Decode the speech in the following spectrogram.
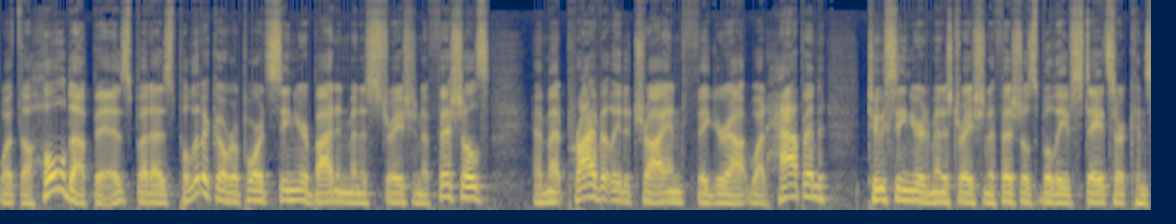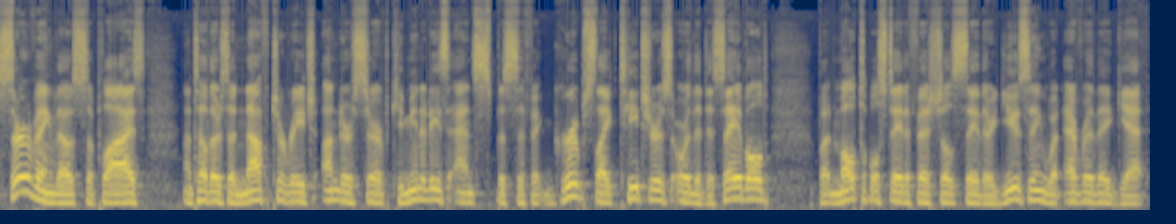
what the holdup is, but as Politico reports, senior Biden administration officials have met privately to try and figure out what happened. Two senior administration officials believe states are conserving those supplies until there's enough to reach underserved communities and specific groups like teachers or the disabled. But multiple state officials say they're using whatever they get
